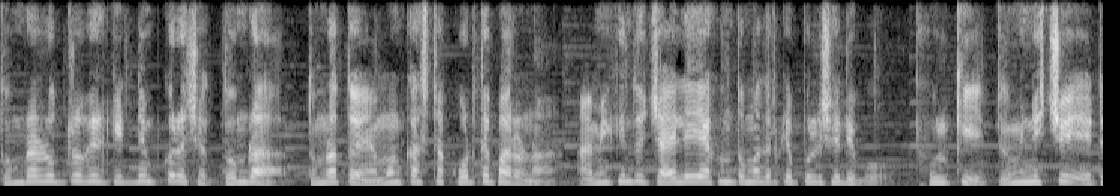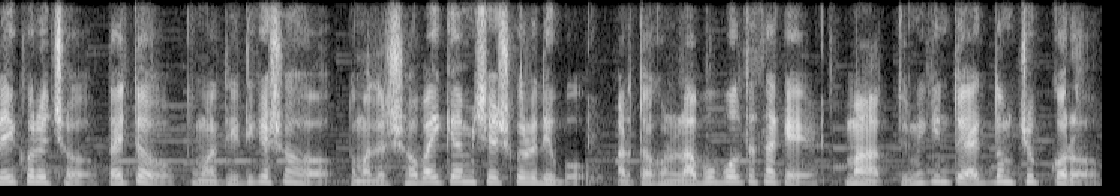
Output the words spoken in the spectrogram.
তোমরা রুদ্রকে কিডন্যাপ করেছ, তোমরা? তোমরা তো এমন কাজটা করতে পারো না। আমি কিন্তু চাইলেই এখন তোমাদেরকে পুলিশে দিব। ফুলকি, তুমি নিশ্চয়ই এটাই করেছ, তাই তো? তোমার দিদিকে সহ, তোমাদের সবাইকে আমি শেষ করে দিব। আর তখন লাবু বলতে থাকে, মা, তুমি কিন্তু একদম চুপ করো।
